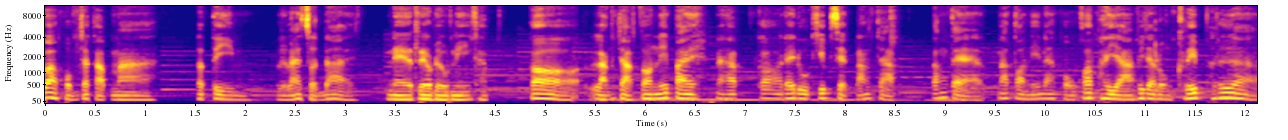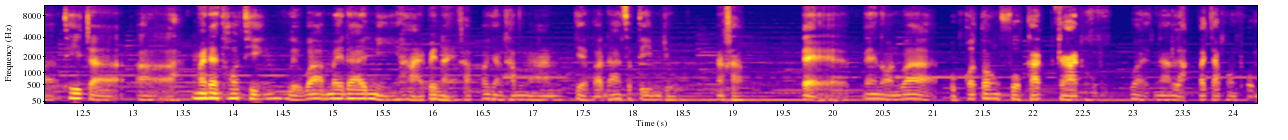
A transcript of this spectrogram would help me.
ว่าผมจะกลับมาสตรีมหรือไลฟ์สดได้ในเร็วๆนี้ครับ ก็หลังจากตอนนี้ไปนะครับ ก็ได้ดูคลิปเสร็จหลังจากตั้งแต่ณตอนนี้นะผมก็พยายามที่จะลงคลิปเพื่อที่จะไม่ได้ทอดทิ้ง หรือว่าไม่ได้หนีหายไปไหนครับ ก็ยังทำงานเกี่ยวกับด้านสตรีมอยู่นะครับ แต่แน่นอนว่าผมก็ต้องโฟกัสการของผมด้วยงานหลักประจำของผม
